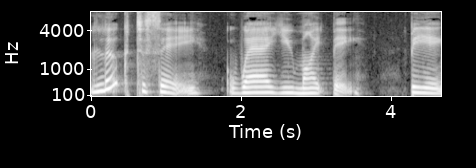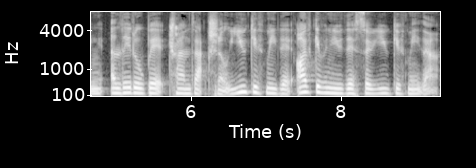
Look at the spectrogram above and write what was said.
look to see where you might be being a little bit transactional. You give me this, I've given you this, so you give me that.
